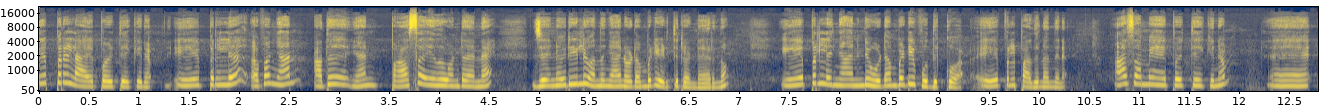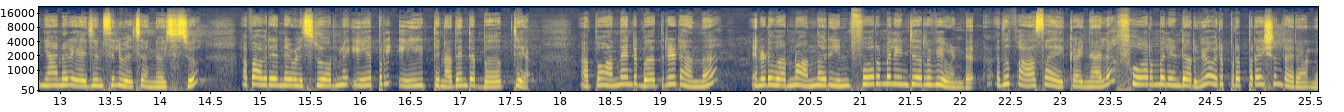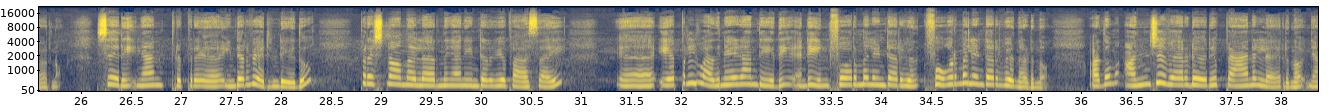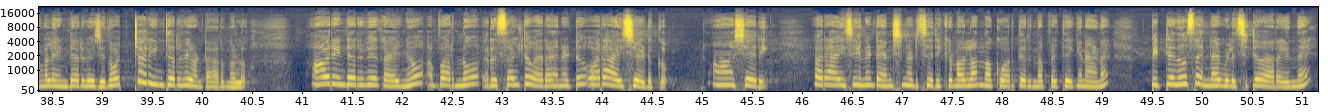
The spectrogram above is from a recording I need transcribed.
ഏപ്രിൽ ആയപ്പോഴത്തേക്കിനും ഏപ്രിൽ അപ്പം ഞാൻ അത് ഞാൻ പാസ്സായതുകൊണ്ട് തന്നെ ജനുവരിയിൽ വന്ന് ഞാൻ ഉടമ്പടി എടുത്തിട്ടുണ്ടായിരുന്നു. ഏപ്രിൽ ഞാൻ എന്റെ ഉടമ്പടി പുതുക്കുക ഏപ്രിൽ പതിനൊന്നിന്. ആ സമയമായപ്പോഴത്തേക്കിനും ഞാനൊരു ഏജൻസിയിൽ വിളിച്ച് അന്വേഷിച്ചു. അപ്പോൾ അവരെന്നെ വിളിച്ചിട്ട് പറഞ്ഞു ഏപ്രിൽ എയ്ത്തിന് അതെന്റെ ബർത്ത്ഡേയാണ് അപ്പോൾ അന്ന് എന്റെ ബർത്ത്ഡേയുടെ അന്ന് എന്നോട് പറഞ്ഞു അന്ന് ഒരു ഇൻഫോർമൽ ഇന്റർവ്യൂ ഉണ്ട്. അത് പാസ്സായി കഴിഞ്ഞാൽ ഫോർമൽ ഇന്റർവ്യൂ ഒരു പ്രിപ്പറേഷൻ തരാമെന്ന് പറഞ്ഞു. ശരി ഞാൻ പ്രിപ്പറേ ഇന്റർവ്യൂ അറ്റൻഡ് ചെയ്തു. പ്രശ്നമൊന്നുമില്ലായിരുന്നു ഞാൻ ഇന്റർവ്യൂ പാസ്സായി. ഏപ്രിൽ പതിനേഴാം തീയതി എന്റെ ഇൻഫോർമൽ ഇന്റർവ്യൂ ഫോർമൽ ഇന്റർവ്യൂ നടന്നു. അതും അഞ്ച് പേരുടെ ഒരു പാനലായിരുന്നു ഞങ്ങൾ ഇന്റർവ്യൂ ചെയ്തു ഒറ്റ ഒരു ഇന്റർവ്യൂ ഉണ്ടായിരുന്നുള്ളൂ. ആ ഒരു ഇന്റർവ്യൂ കഴിഞ്ഞു. അപ്പോൾ പറഞ്ഞു റിസൾട്ട് വരാനായിട്ട് ഒരാഴ്ച എടുക്കും. ആ ശരി. ഒരാഴ്ച ഇനി ടെൻഷൻ അടിച്ചിരിക്കണമല്ലോ എന്നൊക്കെ ഓർത്തിരുന്നപ്പോഴത്തേക്കിനാണ് പിറ്റേ ദിവസം എന്നെ വിളിച്ചിട്ട് പറയുന്നത്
